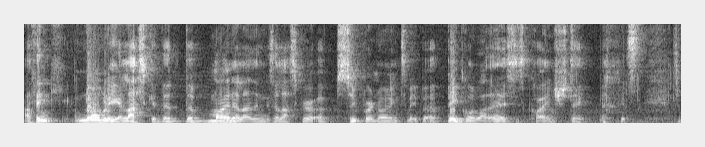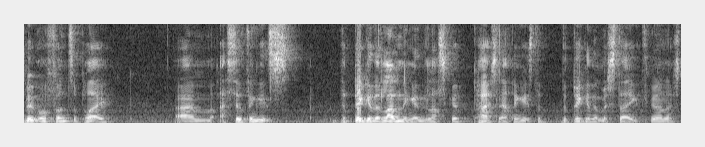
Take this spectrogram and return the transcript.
I think normally Alaska, the, the minor landings in Alaska are super annoying to me, but a big one like this is quite interesting. it's, it's a bit more fun to play. Um, I still think it's the bigger the landing in Alaska. Personally, I think it's the, the bigger the mistake, to be honest.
